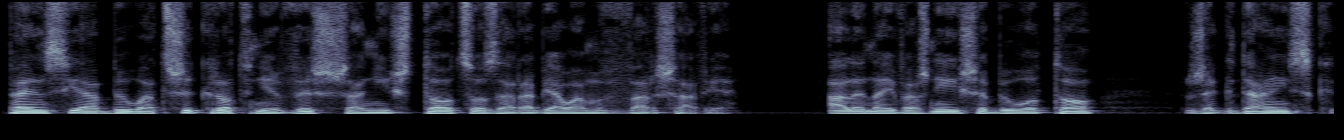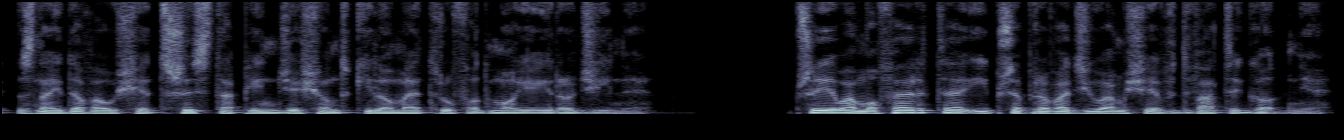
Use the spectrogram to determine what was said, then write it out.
Pensja była trzykrotnie wyższa niż to, co zarabiałam w Warszawie. Ale najważniejsze było to, że Gdańsk znajdował się 350 kilometrów od mojej rodziny. Przyjęłam ofertę i przeprowadziłam się w dwa tygodnie.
